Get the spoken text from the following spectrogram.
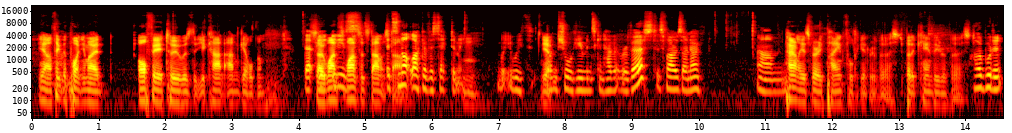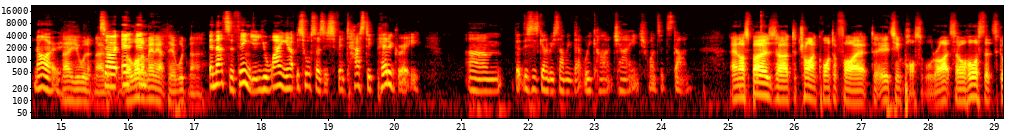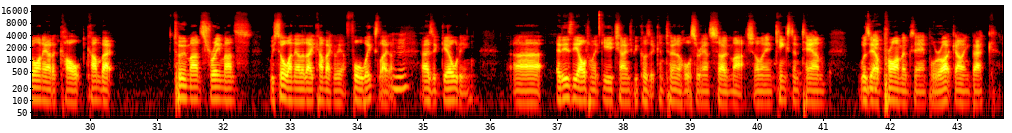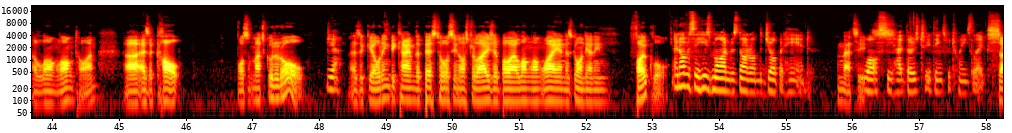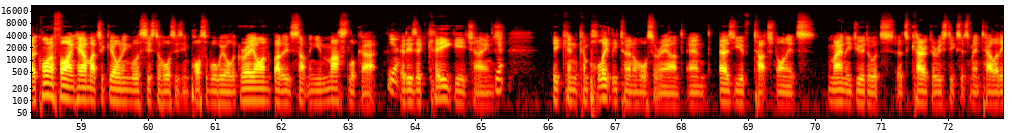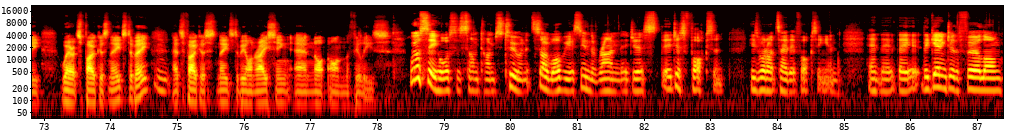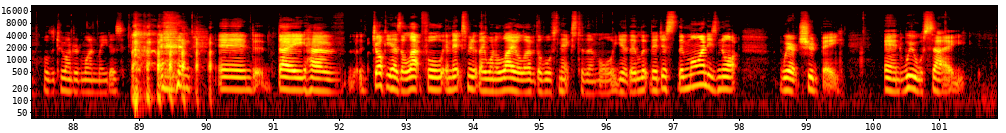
Yeah, I think the point you made off air too was that you can't ungeld them. That So it- it once is- once it's done, it's, it's done. not like a vasectomy. Mm. With, Yep. I'm sure humans can have it reversed, as far as I know. Um, Apparently, it's very painful to get reversed, but it can be reversed. I wouldn't know. No, you wouldn't know. So, and- a lot of men out there would know. And that's the thing. you- You're weighing it up. This horse has this fantastic pedigree, um, but this is going to be something that we can't change once it's done. And I suppose uh, to try and quantify it, it's impossible, right? So a horse that's gone out of colt, come back two months, three months. We saw one the other day come back about four weeks later Mhm. as a gelding. Uh, it is the ultimate gear change because it can turn a horse around so much. I mean, Kingston Town was our prime example, right? Going back a long, long time. Uh, as a colt, wasn't much good at all. Yeah. As a gelding, became the best horse in Australasia by a long, long way and has gone down in folklore. And obviously, his mind was not on the job at hand And that's it. whilst he had those two things between his legs. So quantifying how much a gelding will assist a horse is impossible. We all agree on, but it is something you must look at. Yeah. It is a key gear change. Yeah. It can completely turn a horse around, and as you've touched on, it's mainly due to its its characteristics, its mentality, where its focus needs to be. Mm. Its focus needs to be on racing and not on the fillies. We'll see horses sometimes too, and it's so obvious in the run. They're just they're just foxing. Is what I'd say they're foxing, and and they're they they're getting to the furlong or the two hundred and one meters, and, and they have jockey has a lap full, and next minute they want to lay all over the horse next to them, or yeah, they they're just their mind is not where it should be, and we will say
